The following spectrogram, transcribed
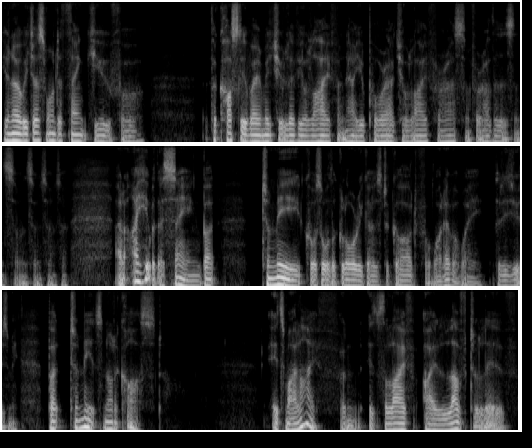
you know, we just want to thank you for the costly way in which you live your life and how you pour out your life for us and for others and so and so and so and so. And I hear what they're saying, but to me, of course, all the glory goes to God for whatever way that He's used me. But to me, it's not a cost. It's my life, and it's the life I love to live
